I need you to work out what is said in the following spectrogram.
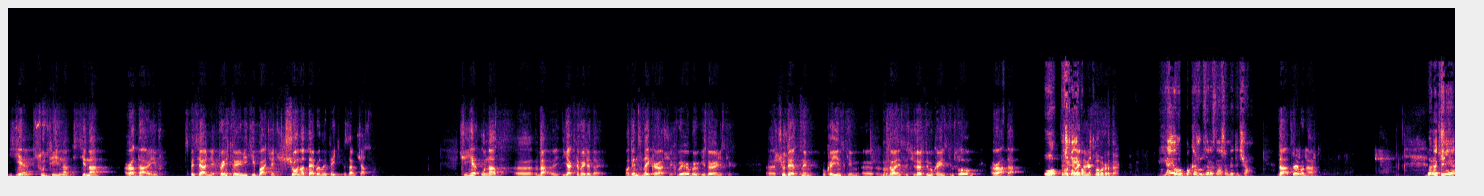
є суцільна стіна радарів, спеціальних пристроїв, які бачать, що на тебе летить завчасно. Чи є у нас, е, да, як це виглядає? Один з найкращих виробів ізраїльських е, чудесним українським, е, називається чудесним українським словом Рада. о, Ну, почекай, я від покажу. слова радар. я його покажу зараз нашим глядачам. Да, це вона. До речі, Значить,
